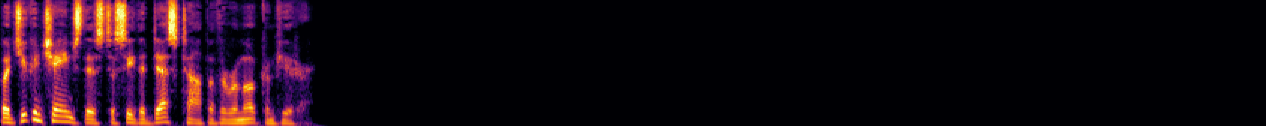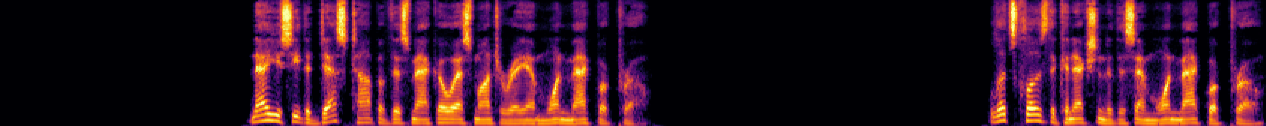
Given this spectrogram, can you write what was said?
But you can change this to see the desktop of the remote computer. Now you see the desktop of this Mac OS Monterey M1 MacBook Pro. Let's close the connection to this M1 MacBook Pro,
